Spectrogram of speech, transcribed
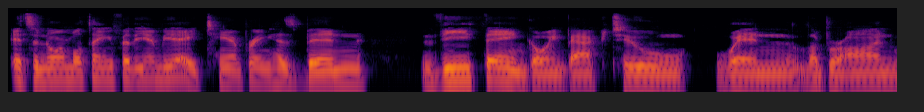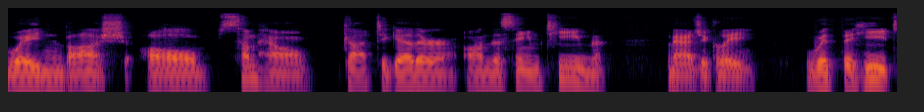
it's a normal thing for the NBA. Tampering has been the thing going back to when LeBron, Wade, and Bosh all somehow got together on the same team magically with the Heat.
